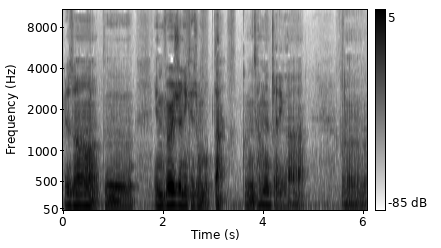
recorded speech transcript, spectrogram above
그래서 그 인버전이 계속 높다. 그러면 3년짜리가 어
